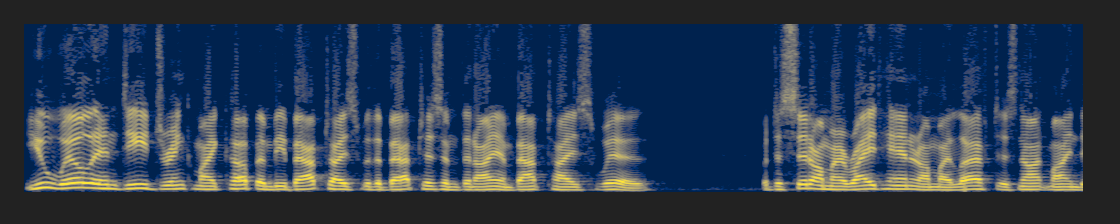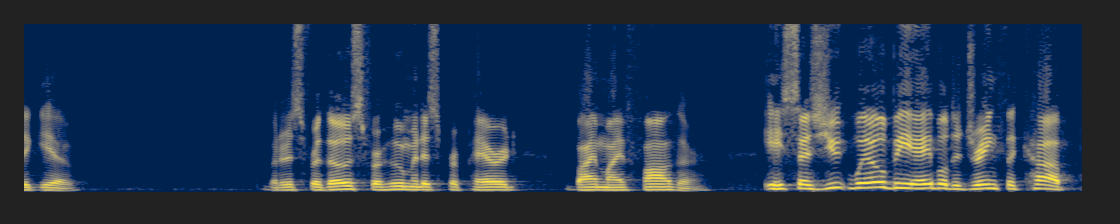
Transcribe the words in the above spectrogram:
you will indeed drink my cup and be baptized with the baptism that I am baptized with. But to sit on my right hand and on my left is not mine to give, but it is for those for whom it is prepared by my Father. He says, You will be able to drink the cup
